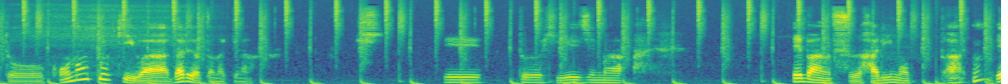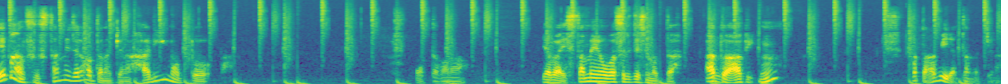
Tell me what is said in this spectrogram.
っと、この時は誰だったんだっけな？えーっと、比江島、エヴァンス、張本、あ、ん？エヴァンススタメンじゃなかったんだっけな？張本、だったかな？やばい、スタメンを忘れてしまった。あとはアビ、ん？あとアビだったんだっけな？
